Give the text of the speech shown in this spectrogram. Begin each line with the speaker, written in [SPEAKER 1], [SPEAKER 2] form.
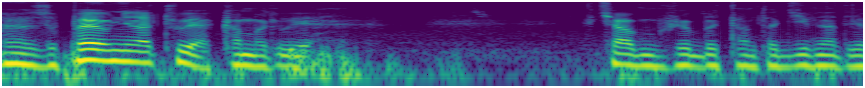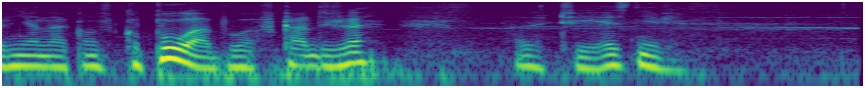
[SPEAKER 1] E, zupełnie na czuja kameruję. Chciałbym, żeby tam ta dziwna drewniana kopuła była w kadrze, ale czy jest, nie wiem.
